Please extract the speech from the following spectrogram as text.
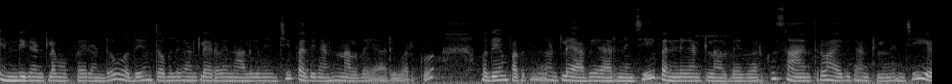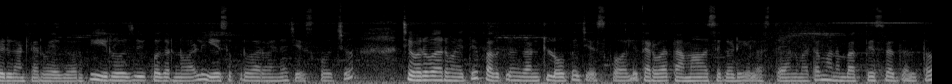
ఎనిమిది గంటల ముప్పై రెండు. ఉదయం తొమ్మిది గంటల ఇరవై నాలుగు నుంచి పది గంటల నలభై ఆరు వరకు. ఉదయం పదకొండు గంటల యాభై ఆరు నుంచి పన్నెండు గంటల నలభై ఐదు వరకు. సాయంత్రం ఐదు గంటల నుంచి ఏడు గంటల ఇరవై ఐదు వరకు. ఈ రోజు కుదరని వాళ్ళు ఏ శుక్రవారం అయినా చేసుకోవచ్చు. చివరి వారం అయితే పదకొండు గంటల లోపే చేసుకోవాలి. తర్వాత అమావాస్య గడియలు వస్తాయన్నమాట. మనం భక్తి శ్రద్ధలతో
